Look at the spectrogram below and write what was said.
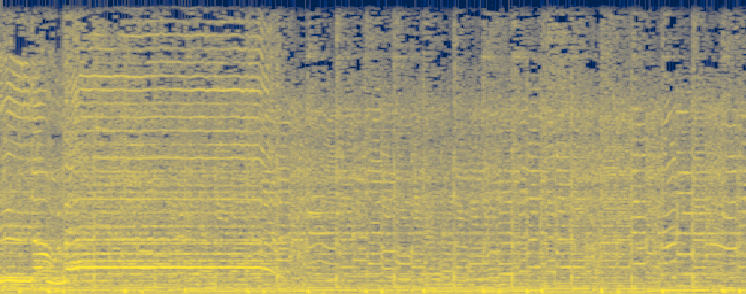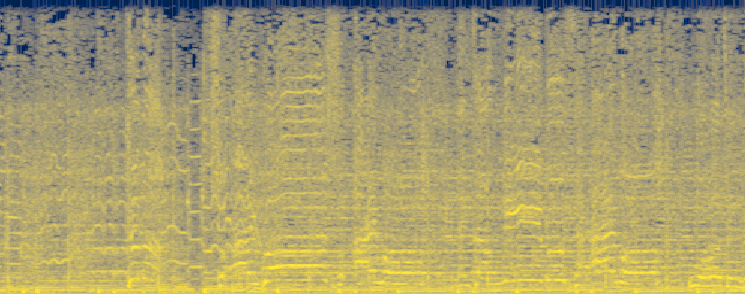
自由了 come on 说爱我说爱我难道你不再爱我？我的泪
